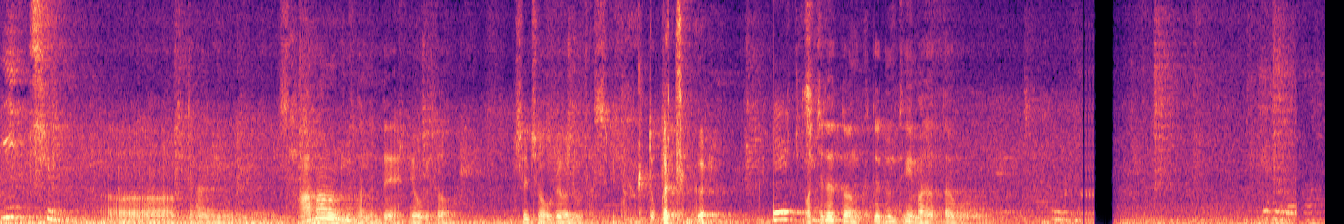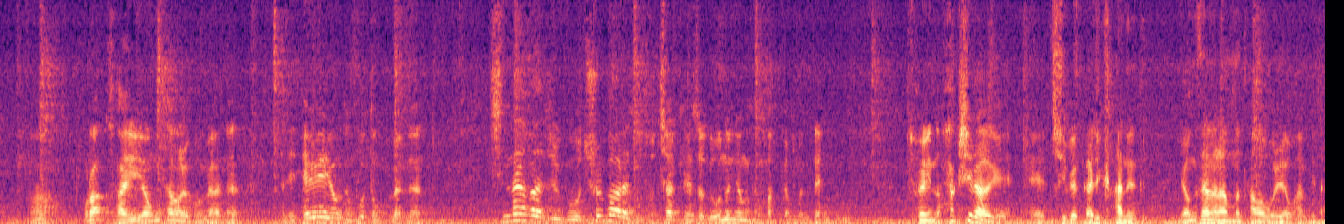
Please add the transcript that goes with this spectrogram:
2층. 어, 그때 한 4만 원 주고 샀는데 여기서 7,500원 주고 샀습니다. 똑같은 걸. 어찌됐든 그때 눈탱이 맞았다고. 어, 보라카이 영상을 보면은 아니 해외 영상 보통 보면은 신나가지고 출발해서 도착해서 노는 영상밖에 없는데 저희는 확실하게 예, 집에까지 가는 영상을 한번 담아보려고 합니다.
